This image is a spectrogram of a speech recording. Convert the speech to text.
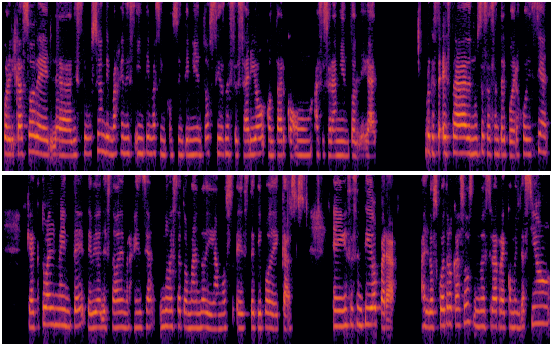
por el caso de la distribución de imágenes íntimas sin consentimiento, sí es necesario contar con un asesoramiento legal. Porque esta denuncia se hace ante el Poder Judicial, que actualmente, debido al estado de emergencia, no está tomando, digamos, este tipo de casos. En ese sentido, para los cuatro casos, nuestra recomendación,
